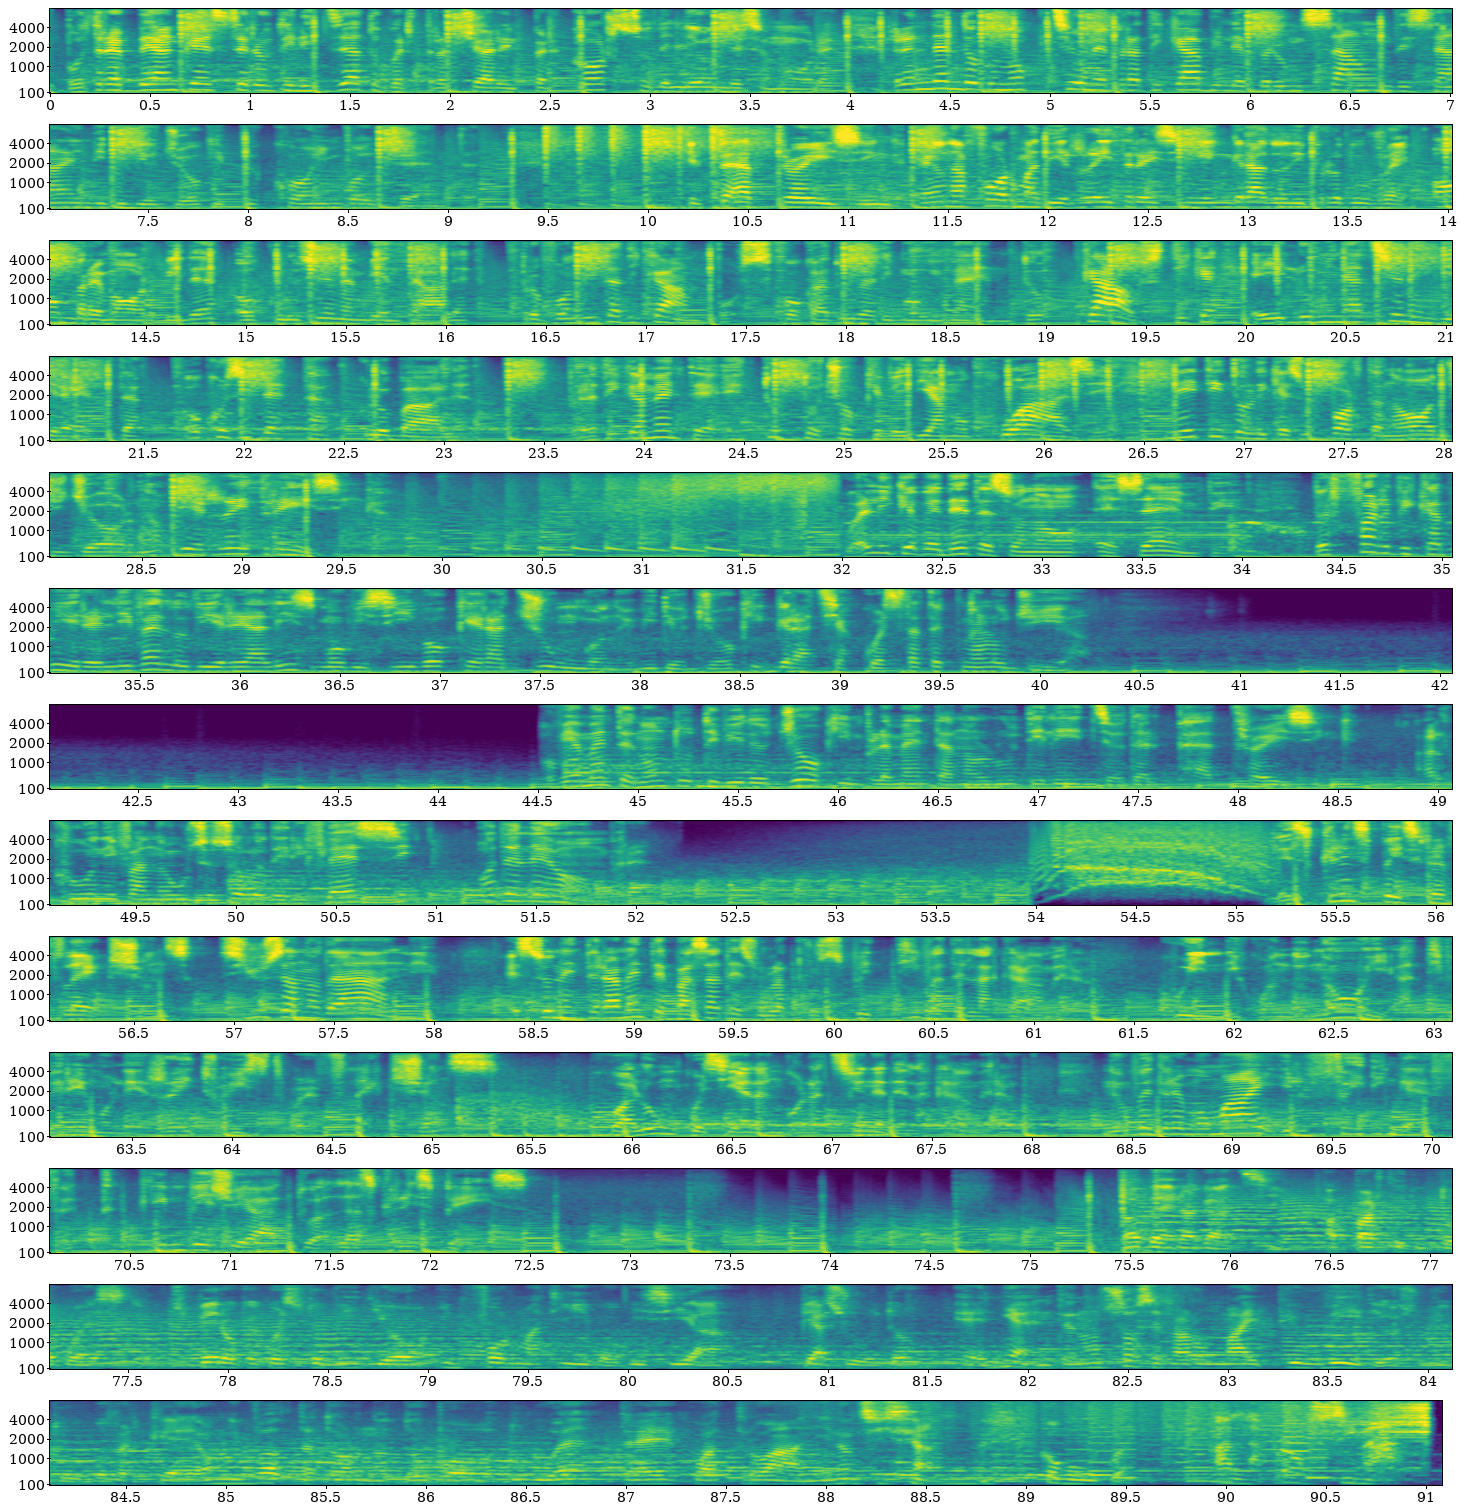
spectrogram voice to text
Potrebbe anche essere utilizzato per tracciare il percorso delle onde sonore, rendendolo un'opzione praticabile per un sound design di videogiochi più coinvolgente. Il path tracing è una forma di ray tracing in grado di produrre ombre morbide, occlusione ambientale, profondità di campo, sfocatura di movimento, caustiche e illuminazione indiretta, o cosiddetta globale. Praticamente è tutto ciò che vediamo quasi nei titoli che supportano oggigiorno il ray tracing. Quelli che vedete sono esempi per farvi capire il livello di realismo visivo che raggiungono i videogiochi grazie a questa tecnologia. Ovviamente non tutti i videogiochi implementano l'utilizzo del path tracing, alcuni fanno uso solo dei riflessi o delle ombre. Le screen space reflections si usano da anni e sono interamente basate sulla prospettiva della camera, quindi quando noi attiveremo le Ray Traced Reflections, qualunque sia l'angolazione della camera, non vedremo mai il fading effect che invece attua la screen space. Vabbè ragazzi, a parte tutto questo, spero che questo video informativo vi sia piaciuto e niente, non so se farò mai più video su YouTube perché ogni volta torno dopo 2, 3, 4 anni, non si sa. Comunque, alla prossima!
